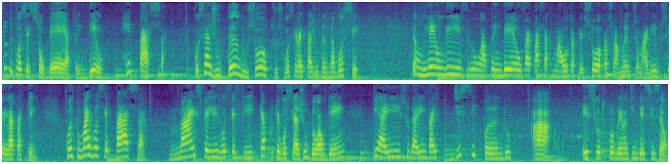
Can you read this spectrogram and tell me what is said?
tudo que você souber, aprendeu, repassa. Você ajudando os outros, você vai estar ajudando a você. Então, lê um livro, aprendeu, vai passar para uma outra pessoa, para sua mãe, para seu marido, sei lá para quem. Quanto mais você passa, mais feliz você fica, porque você ajudou alguém, e aí isso daí vai dissipando a, esse outro problema de indecisão.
